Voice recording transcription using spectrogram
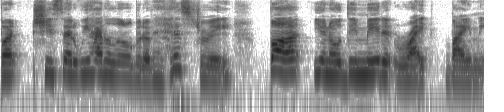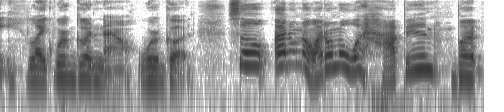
but she said we had a little bit of a history." But, you know, they made it right by me. Like, we're good now. We're good. So, I don't know. I don't know what happened, but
